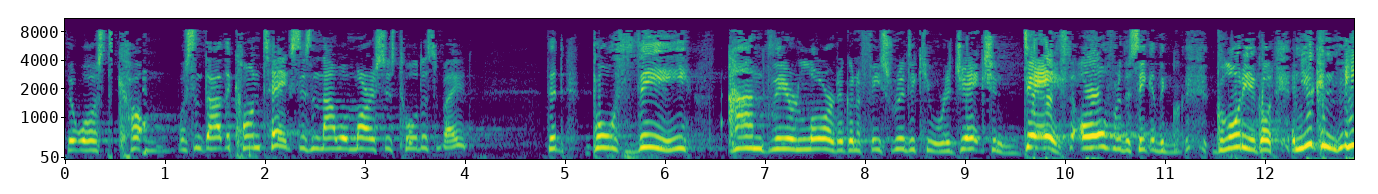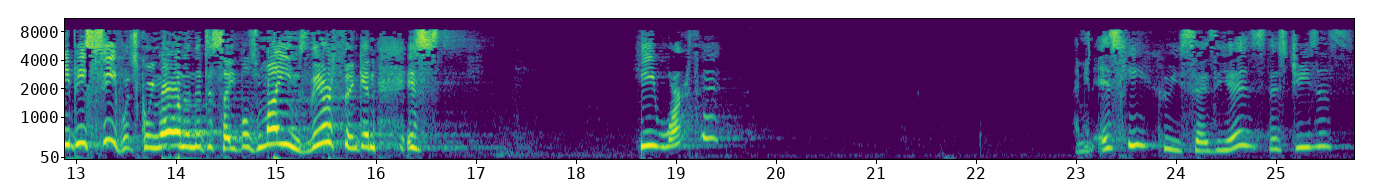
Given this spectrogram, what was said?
that was to come. Wasn't that the context? Isn't that what Morris has told us about? That both they and their Lord are going to face ridicule, rejection, death, all for the sake of the glory of God. And you can maybe see what's going on in the disciples' minds. They're thinking, is he worth it? I mean, is he who he says he is, this Jesus?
